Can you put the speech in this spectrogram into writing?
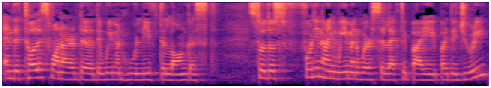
And the tallest one are the, the women who lived the longest. So those 49 women were selected by, by the jury.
